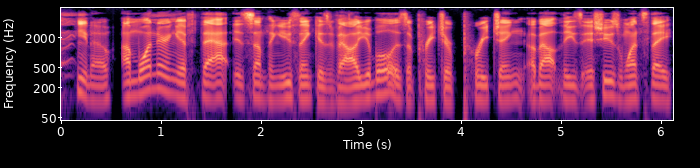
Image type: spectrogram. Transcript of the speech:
you know, I'm wondering if that is something you think is valuable as a preacher preaching about these issues once they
